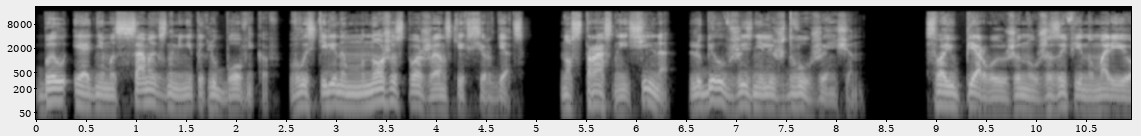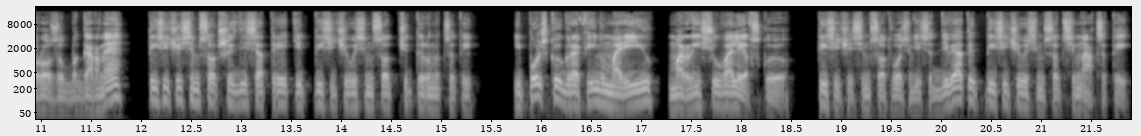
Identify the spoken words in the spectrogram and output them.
был и одним из самых знаменитых любовников, властелином множества женских сердец, но страстно и сильно любил в жизни лишь двух женщин. Свою первую жену Жозефину Марию Розу Багарне 1763-1814 и польскую графиню Марию Марысю Валевскую 1789-1817,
